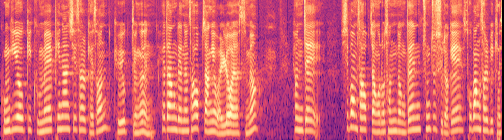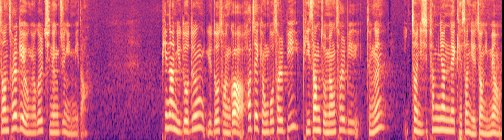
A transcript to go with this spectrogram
공기호흡기 구매, 피난시설 개선, 교육 등은 해당되는 사업장에 완료하였으며 현재 시범 사업장으로 선정된 충주수력의 소방설비 개선 설계 용역을 진행 중입니다. 피난 유도 등 유도선과 화재 경보 설비, 비상 조명 설비 등은 2023년 내 개선 예정이며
